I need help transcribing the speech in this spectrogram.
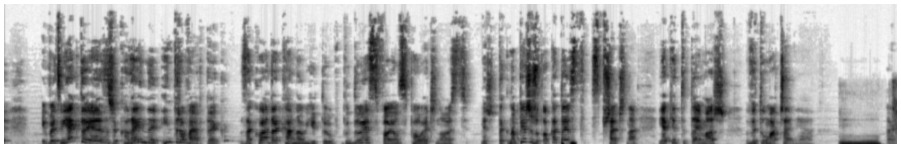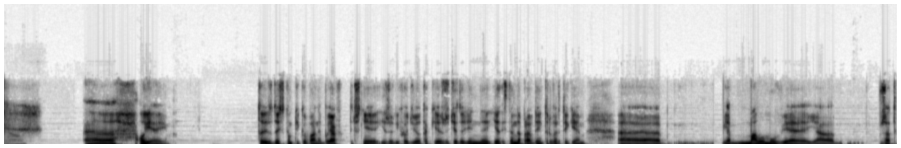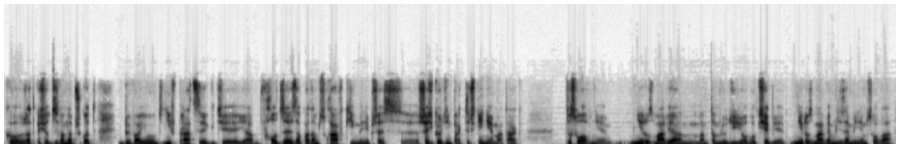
i powiedz mi, jak to jest, że kolejny introwertyk zakłada kanał YouTube, buduje swoją społeczność? Wiesz, tak na pierwszy rzut oka to jest sprzeczne. Jakie tutaj masz wytłumaczenie mm. tego? E, ojej. To jest dość skomplikowane, bo ja faktycznie, jeżeli chodzi o takie życie codzienne, jestem naprawdę introwertykiem. E, ja mało mówię, ja rzadko, rzadko się odzywam. Na przykład bywają dni w pracy, gdzie ja wchodzę, zakładam słuchawki, mnie przez 6 e, godzin praktycznie nie ma, tak? Dosłownie. Nie rozmawiam, mam tam ludzi obok siebie, nie rozmawiam, nie zamieniam słowa,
